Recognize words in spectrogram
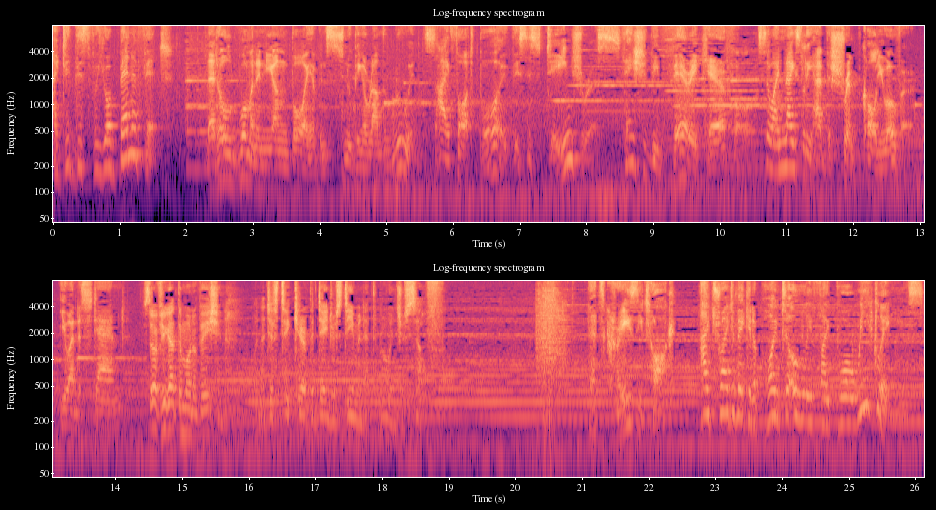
I did this for your benefit. That old woman and young boy have been snooping around the ruins. I thought, boy, this is dangerous. They should be very careful. So I nicely had the shrimp call you over. You understand? So if you got the motivation, why not just take care of the dangerous demon at the ruins yourself? That's crazy talk. I tried to make it a point to only fight poor weaklings.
